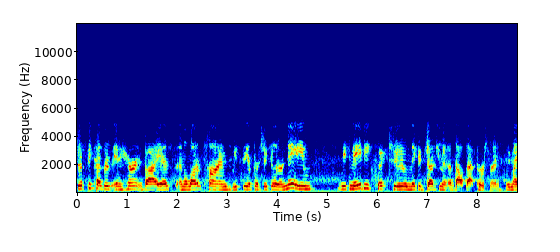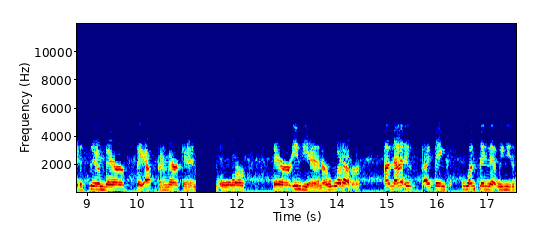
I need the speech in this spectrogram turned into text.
just because there's inherent bias and a lot of times we see a particular name, we may be quick to make a judgment about that person. We might assume they're, say, African American or they're Indian or whatever. And that is, I think, one thing that we need to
